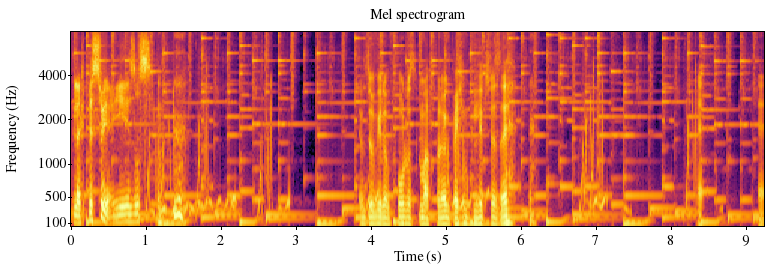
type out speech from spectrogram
Vielleicht bist du ja Jesus. Ich habe so viele Fotos gemacht von irgendwelchen Glitches, ey. Äh, äh.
